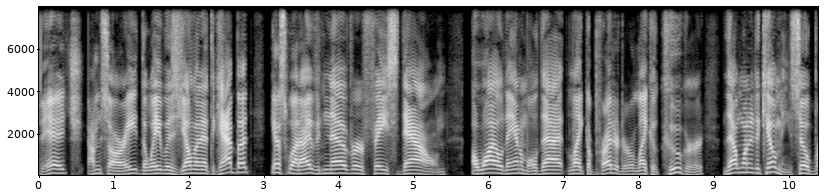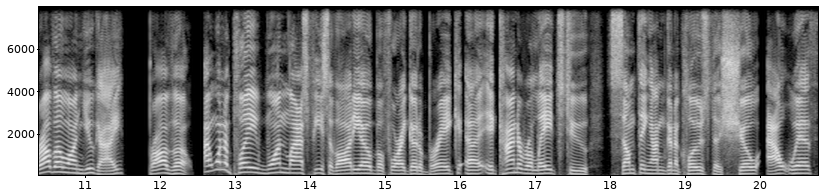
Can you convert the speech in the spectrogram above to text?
bitch. I'm sorry, the way he was yelling at the cat. But guess what? I've never faced down a wild animal that, like a predator, like a cougar, that wanted to kill me. So bravo on you, guy. Bravo. I want to play one last piece of audio before I go to break. Uh, it kind of relates to something I'm going to close the show out with,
